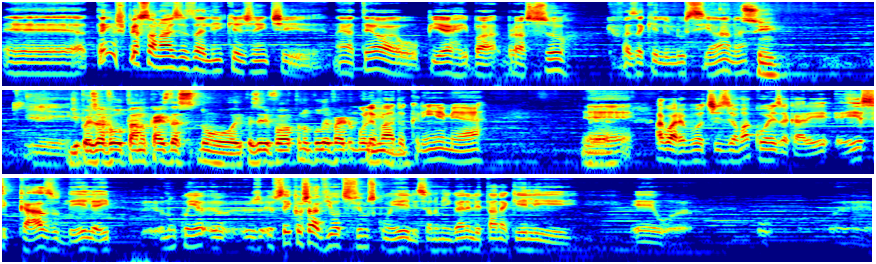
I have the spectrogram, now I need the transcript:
É, tem os personagens ali que a gente. Né, até o Pierre Brasseur, que faz aquele Lucian, né? Sim. Que... Depois vai voltar no cais da. No, depois ele volta no Boulevard do Boulevard Crime. do Crime, é. É. é. Agora, eu vou te dizer uma coisa, cara. Esse caso dele aí, eu não conheço. Eu, eu, eu, sei que eu já vi outros filmes com ele. Se eu não me engano, ele tá naquele. É, o, o, é,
